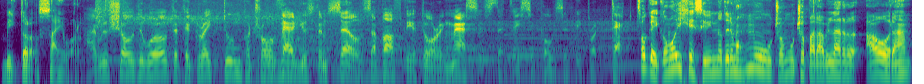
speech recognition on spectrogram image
Víctor Cyborg. I will show the world that the Great Doom Patrol values themselves above the adoring masses that they supposedly protect. Ok, como dije, si bien no tenemos mucho, mucho para hablar ahora,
